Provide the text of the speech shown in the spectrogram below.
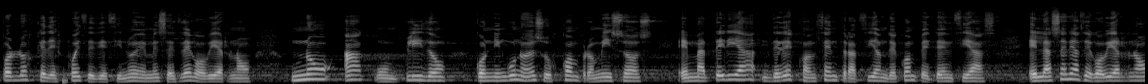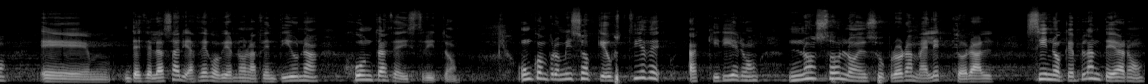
por los que después de 19 meses de gobierno no ha cumplido con ninguno de sus compromisos en materia de desconcentración de competencias en las áreas de gobierno, eh, desde las áreas de gobierno, las 21 juntas de distrito. Un compromiso que ustedes adquirieron no solo en su programa electoral, sino que plantearon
